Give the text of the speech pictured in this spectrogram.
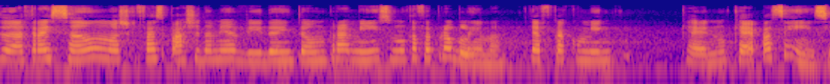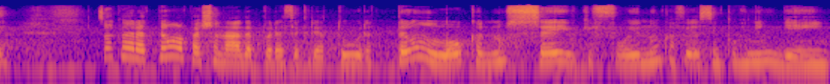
A traição acho que faz parte da minha vida, então para mim isso nunca foi problema. Quer ficar comigo? Quer, não quer, paciência. Só que eu era tão apaixonada por essa criatura, tão louca, não sei o que foi, eu nunca fui assim por ninguém.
